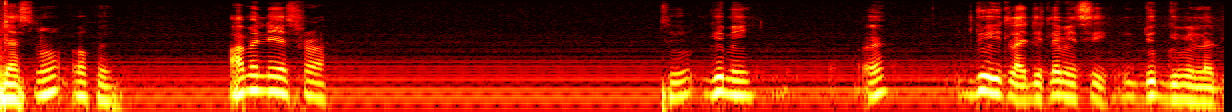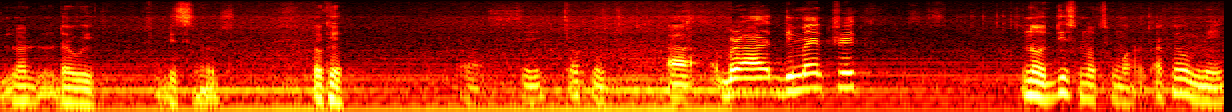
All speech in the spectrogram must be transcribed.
Yes, no? Okay. How many extra? Two? Give me. Eh? Do it like this. Let me see. Do give me like way. This Okay. Uh, see. Okay. Uh, bra Demetric. No, this not one. I can't make.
